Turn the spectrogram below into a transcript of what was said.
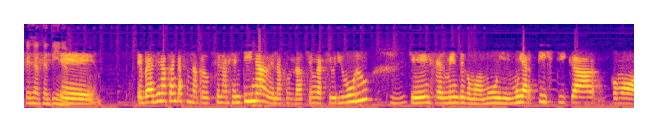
Que es de Argentina. Eh, eh, Ballena Franca es una producción argentina de la Fundación García Uriburu, que es realmente como muy muy artística, como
